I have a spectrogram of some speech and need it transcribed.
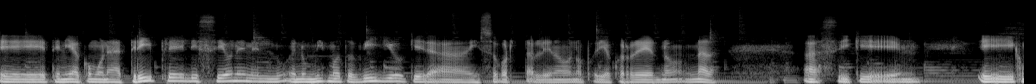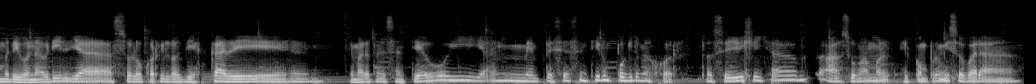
Eh, tenía como una triple lesión en, en, un mismo tobillo que era insoportable, no, no podía correr, no, nada. Así que, y como te digo, en abril ya solo corrí los 10K de, de Maratón de Santiago y ya me empecé a sentir un poquito mejor. Entonces yo dije, ya asumamos el compromiso para,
